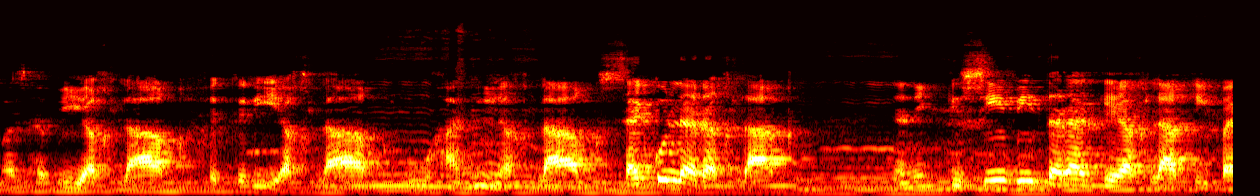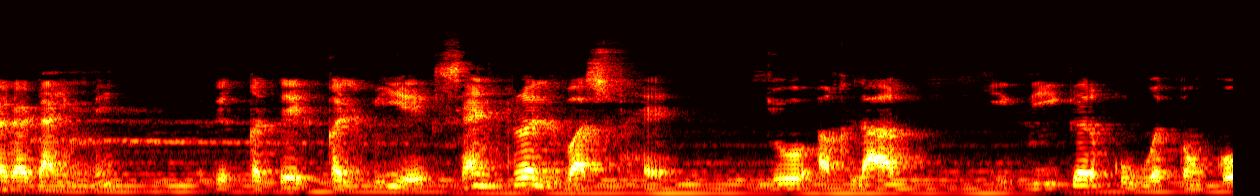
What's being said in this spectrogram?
مذہبی اخلاق، فطری اخلاق، روحانی اخلاق سیکولر اخلاق یعنی کسی بھی طرح کے اخلاقی پیراڈائم میں دقت قلبی ایک سینٹرل وصف ہے، جو اخلاق دیگر قوتوں کو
